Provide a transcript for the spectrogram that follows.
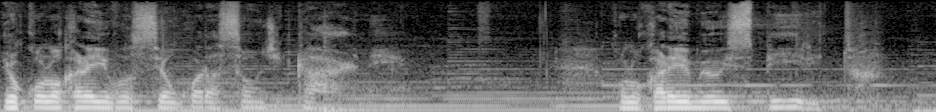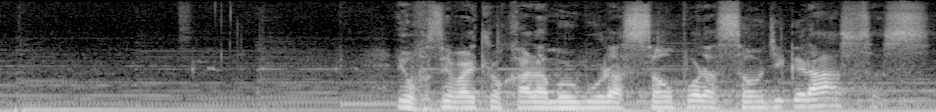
Eu colocarei em você um coração de carne colocarei o meu espírito. E você vai trocar a murmuração por ação de graças.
